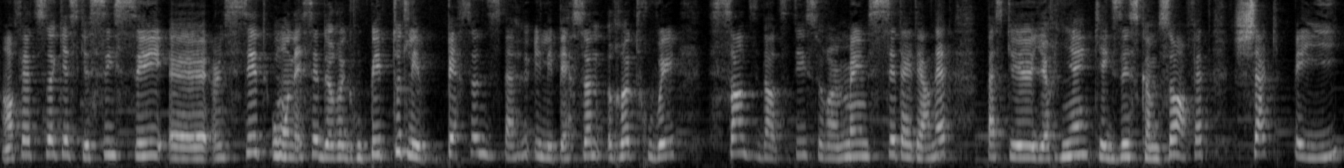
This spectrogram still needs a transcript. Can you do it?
En fait, ça, qu'est-ce que c'est? C'est un site où on essaie de regrouper toutes les personnes disparues et les personnes retrouvées sans identité sur un même site internet parce qu'il n'y a rien qui existe comme ça. En fait, chaque pays,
